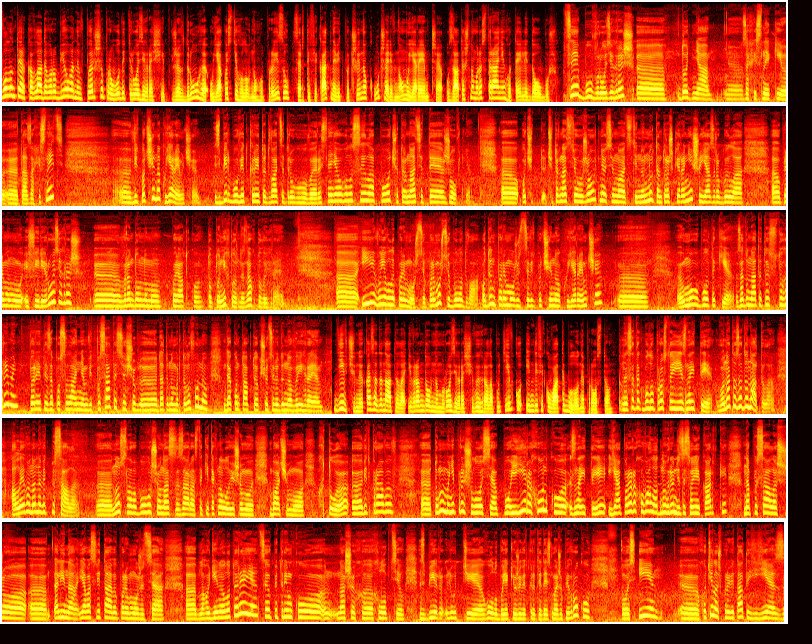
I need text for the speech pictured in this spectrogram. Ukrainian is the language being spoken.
Волонтерка Влада Воробйова не вперше проводить розіграші. Вже вдруге у якості головного призу сертифікат на відпочинок у чарівному Яремче у затишному ресторані готелі Довбуш. Це був розіграш е, до Дня е, захисників е, та захисниць. Відпочинок в Яремче. Збір був відкрито 22 вересня, я оголосила, по 14 жовтня. Е, О 14 жовтня о 17.00, там трошки раніше, я зробила е, у прямому ефірі розіграш е, в рандомному порядку, тобто ніхто ж не знав, хто виграє. І виявили переможців. Переможців було два. Один переможець це відпочинок Яремче. Е, Умови було такі: задонатити 100 гривень, перейти за посиланням, відписатися, щоб е, дати номер телефону для контакту, якщо ця людина виграє. Дівчину, яка задонатила і в рандомному розіграші виграла путівку, ідентифікувати було непросто. Не все так було просто її знайти. Вона то задонатила, але вона не відписала. Е, Ну, слава Богу, що у нас зараз такі технології, що ми бачимо, хто е, відправив. Е, Тому мені прийшлося по її рахунку знайти. Я перерахувала одну гривню зі своєї картки, написала, що Аліна, я вас вітаю, ви переможеця е, благодійної лотереї. Це в підтримку наших хлопців. Збір люті голуби, який вже відкритий десь майже півроку. Ось і хотіла ж привітати її з,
